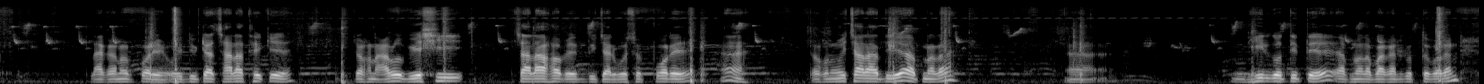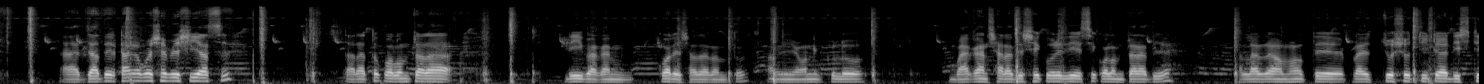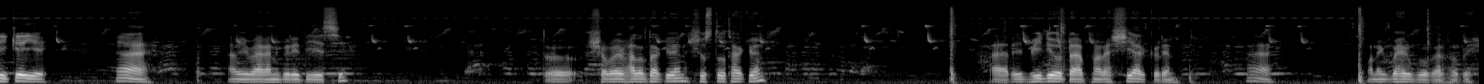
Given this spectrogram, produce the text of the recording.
লাগানোর পরে ওই দুইটা চারা থেকে যখন আরও বেশি চারা হবে দুই চার বছর পরে হ্যাঁ? তখন ওই চারা দিয়ে আপনারা ধীর গতিতে আপনারা বাগান করতে পারেন। আর যাদের টাকা পয়সা বেশি আছে, তারা তো কলম চারা দিয়েই বাগান করে সাধারণত। আমি অনেকগুলো বাগান সারা দেশে করে দিয়েছি কলম চারা দিয়ে। আল্লাহর রহমতে প্রায় চৌষট্টিটা ডিস্ট্রিক্টেই হ্যাঁ আমি বাগান করে দিয়েছি। তো সবাই ভালো থাকেন, সুস্থ থাকেন। আর এই ভিডিওটা আপনারা শেয়ার করেন। হ্যাঁ অনেক ভাইয়ের উপকার হবে।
